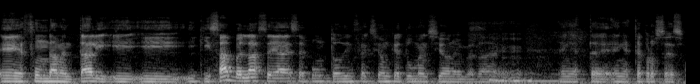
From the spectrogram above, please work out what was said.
eh, fundamental y, y, quizás verdad sea ese punto de inflexión que tú mencionas verdad en, este en este proceso.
